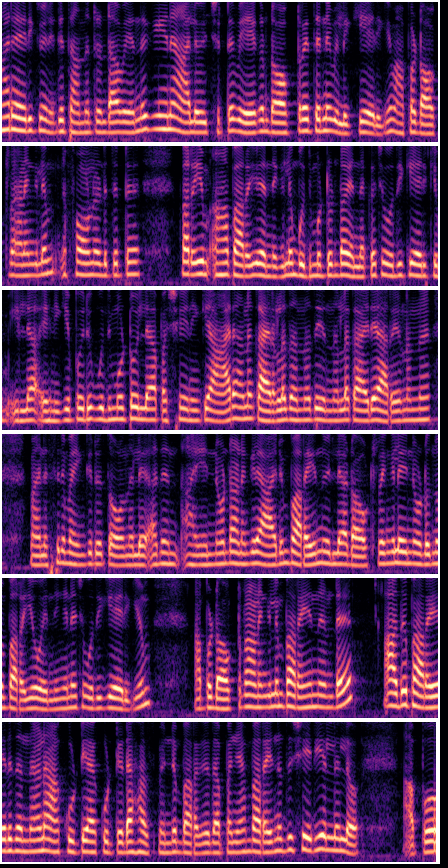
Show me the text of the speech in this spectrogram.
ആരായിരിക്കും എനിക്ക് തന്നിട്ടുണ്ടാവുക എന്നൊക്കെ ഇങ്ങനെ ആലോചിച്ചിട്ട് വേഗം ഡോക്ടറെ തന്നെ വിളിക്കുകയായിരിക്കും. അപ്പോൾ ഡോക്ടറാണെങ്കിലും ഫോൺ എടുത്തിട്ട് പറയും ആ പറയൂ എന്തെങ്കിലും ബുദ്ധിമുട്ടുണ്ടോ? എന്നൊക്കെ ചോദിക്കുകയായിരിക്കും. ഇല്ല എനിക്കിപ്പോൾ ഒരു ബുദ്ധിമുട്ടുമില്ല. പക്ഷേ എനിക്ക് ആരാണ് കരൾ തന്നത് എന്നുള്ള കാര്യം അറിയണമെന്ന് മനസ്സിന് ഭയങ്കര തോന്നൽ അത് എന്നോടാണെങ്കിൽ ആരും പറയുന്നില്ല. ഡോക്ടറെങ്കിലും എന്നോടൊന്ന് പറയുമോ എന്നിങ്ങനെ ചോദിക്കുകയായിരിക്കും. അപ്പോൾ ഡോക്ടറാണെങ്കിലും പറയുന്നുണ്ട് അത് പറയരുതെന്നാണ് ആ കുട്ടി ആ കുട്ടിയുടെ ഹസ്ബൻഡും പറഞ്ഞത്. അപ്പോൾ ഞാൻ പറയുന്നത് ശരിയല്ലല്ലോ. അപ്പോൾ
